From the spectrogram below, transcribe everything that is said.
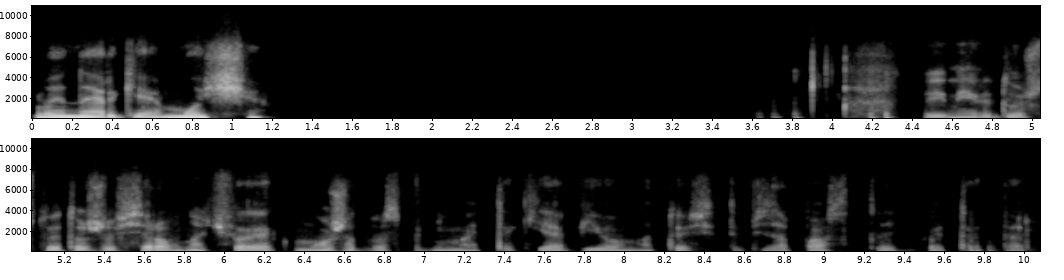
Ну, энергия, мощи. Я имею в виду, что это же все равно человек может воспринимать такие объемы, то есть это безопасно для него и так далее.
